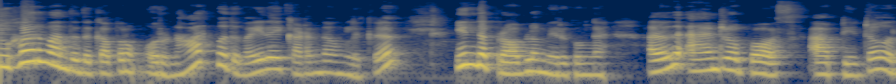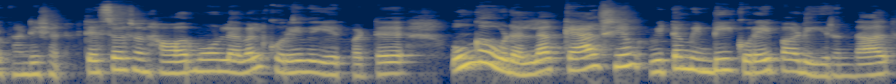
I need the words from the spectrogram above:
சுகர் வந்ததுக்கப்புறம் ஒரு நாற்பது வயதை கடந்தவங்களுக்கு இந்த ப்ராப்ளம் இருக்குங்க. அதாவது ஆண்ட்ரோபாஸ் அப்படின்ற ஒரு கண்டிஷன் டெஸ்டோஸ்டன் ஹார்மோன் லெவல் குறைவு ஏற்பட்டு உங்கள் உடலில் கால்சியம் விட்டமின் டி குறைபாடு இருந்தால்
